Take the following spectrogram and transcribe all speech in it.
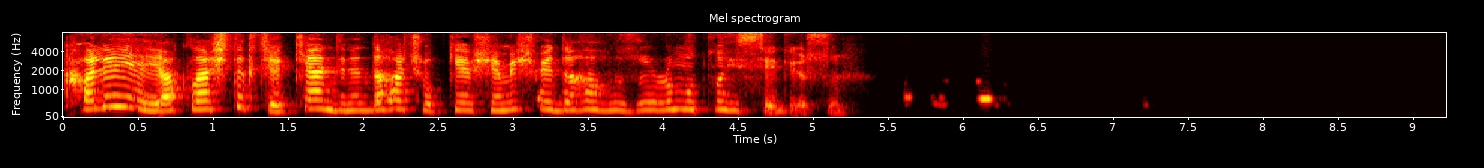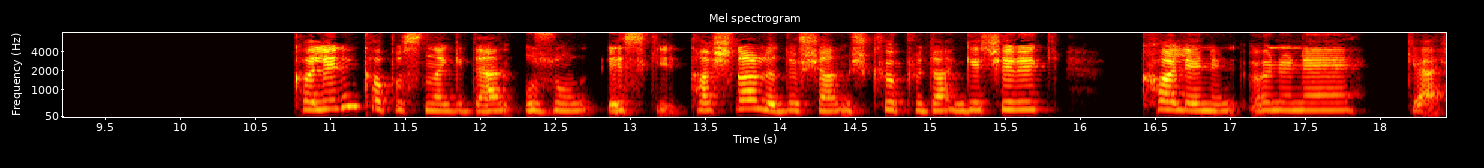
Kaleye yaklaştıkça kendini daha çok gevşemiş ve daha huzurlu, mutlu hissediyorsun. Kalenin kapısına giden uzun, eski, taşlarla döşenmiş köprüden geçerek kalenin önüne gel.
